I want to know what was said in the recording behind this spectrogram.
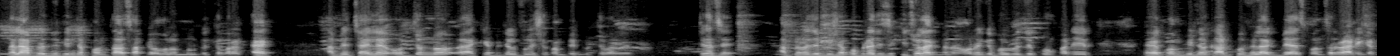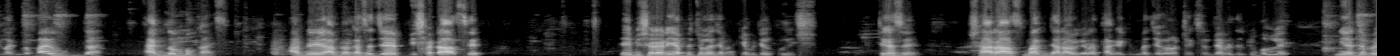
তাহলে আপনি দুই তিনটা পন্থাস আপনি অবলম্বন করতে পারেন। এক, আপনি চাইলে ওর জন্য ক্যাপিটাল পুলিশে কমপ্লেন করতে পারবেন। ঠিক আছে? আপনারা যে ভিসা কপিটা দিচ্ছে কিছু লাগবে না। অনেকে বলবে যে কোম্পানির কম্পিউটার কার্ড কপি লাগবে স্পন্সরের আইডি কার্ড লাগবে। ভাই হুদ্দা একদম বোকাস। আপনি, আপনার কাছে যে বিষয়টা আছে, এই বিষয়টা নিয়ে আপনি চলে যাবেন ক্যাপিটাল পুলিশ ঠিক আছে? সারা আসমাক, যারা ওইখানে থাকে কিংবা যে কোনো ট্যাক্সি ড্রাইভারদেরকে বললে নিয়ে যাবে।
